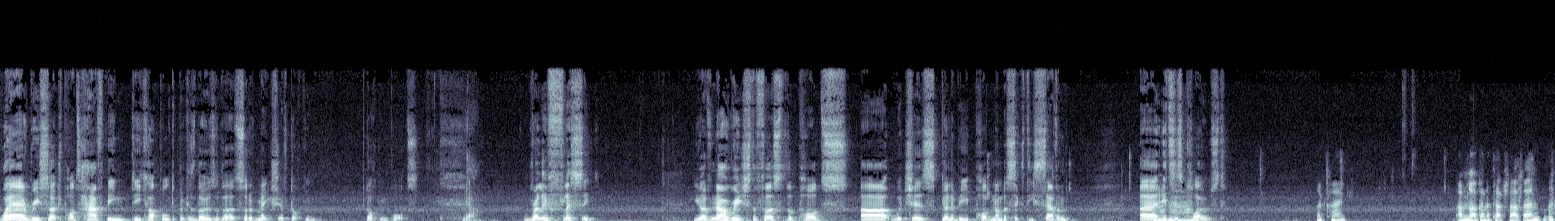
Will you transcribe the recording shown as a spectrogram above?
where research pods have been decoupled because those are the sort of makeshift docking docking ports. Yeah. Relu Flissy, you have now reached the first of the pods, uh, which is going to be pod number sixty-seven. Uh, It is Mhm. closed. Okay. I'm not gonna touch that then.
